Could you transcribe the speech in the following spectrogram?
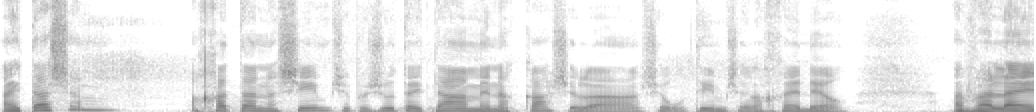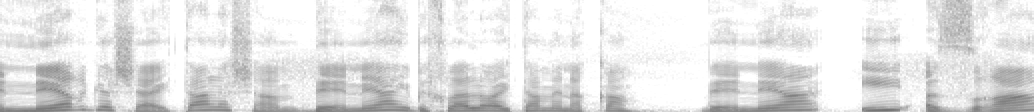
הייתה שם אחת האנשים שפשוט הייתה המנקה של השירותים, של החדר. אבל האנרגיה שהייתה לה שם, בעיניה היא בכלל לא הייתה מנקה. בעיניה היא עזרה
